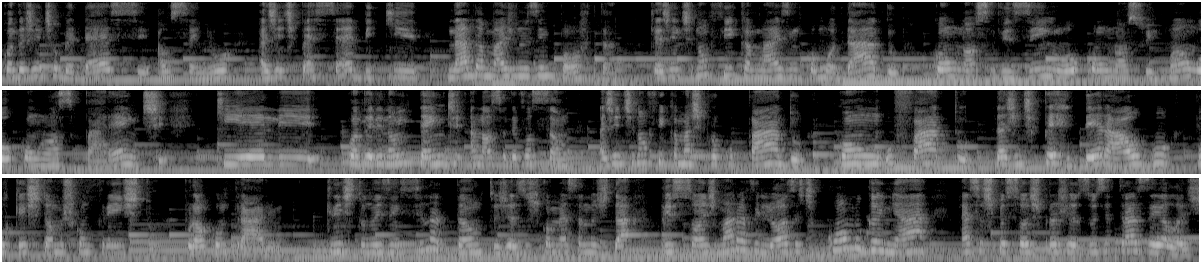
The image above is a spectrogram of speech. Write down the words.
Quando a gente obedece ao Senhor, a gente percebe que nada mais nos importa, que a gente não fica mais incomodado com o nosso vizinho ou com o nosso irmão ou com o nosso parente, que ele quando ele não entende a nossa devoção. A gente não fica mais preocupado com o fato da gente perder algo porque estamos com Cristo. Por ao contrário, Cristo nos ensina tanto, Jesus começa a nos dar lições maravilhosas de como ganhar essas pessoas para Jesus e trazê-las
